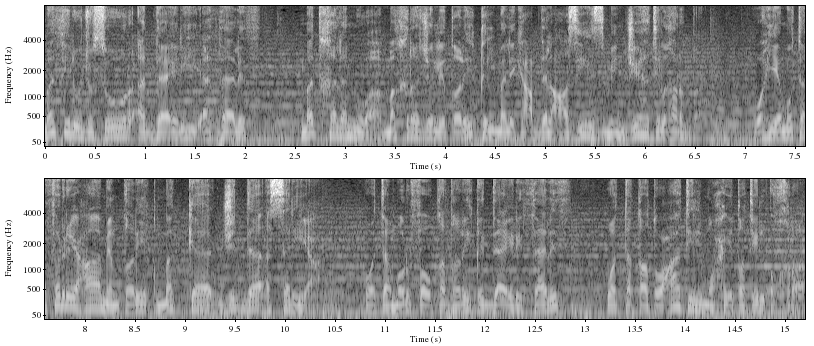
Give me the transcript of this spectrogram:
تمثل جسور الدائري الثالث مدخلا ومخرجا لطريق الملك عبد العزيز من جهة الغرب وهي متفرعة من طريق مكة جدة السريع وتمر فوق طريق الدائري الثالث والتقاطعات المحيطة الأخرى.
